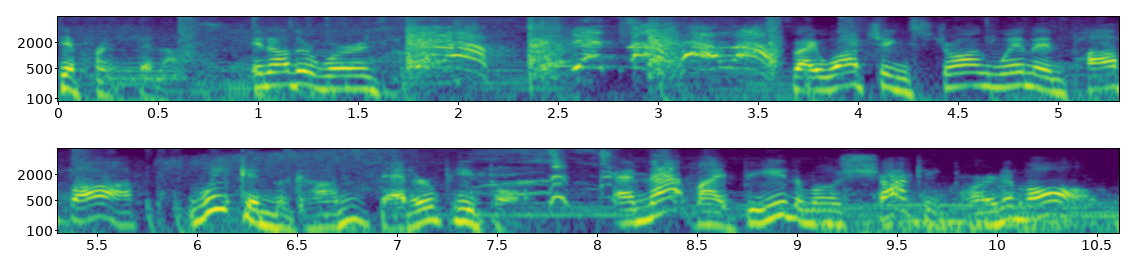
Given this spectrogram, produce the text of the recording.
different than us. In other words, by watching strong women pop off, we can become better people. and that might be the most shocking part of all.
